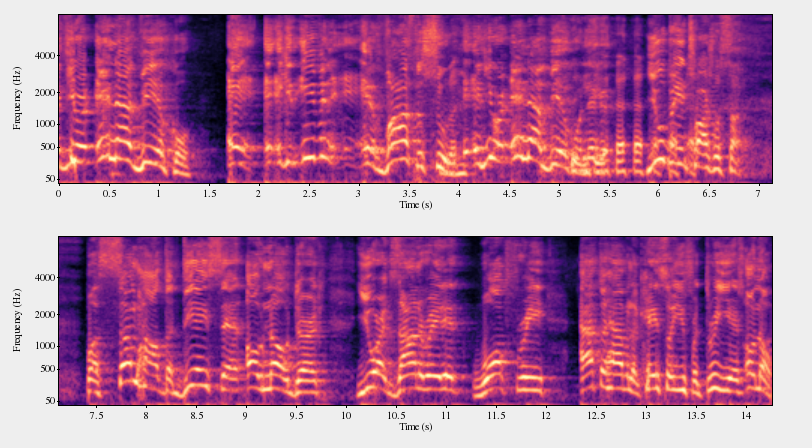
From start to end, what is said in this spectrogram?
if you're in that vehicle, and it can even if Von's the shooter, if you're in that vehicle, nigga, you being charged with something. But somehow the DA said, "Oh no, Durk, you are exonerated, walk free." After having a case on you for three years, oh no,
